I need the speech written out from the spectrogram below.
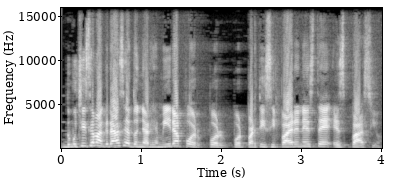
Muchísimas gracias, doña Argemira, por, por, participar en este espacio.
